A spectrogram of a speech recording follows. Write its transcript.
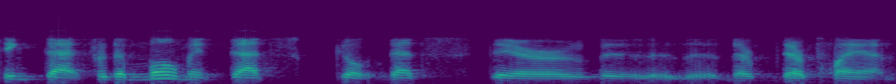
think that for the moment, that's go, that's their the, the, their their plan.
